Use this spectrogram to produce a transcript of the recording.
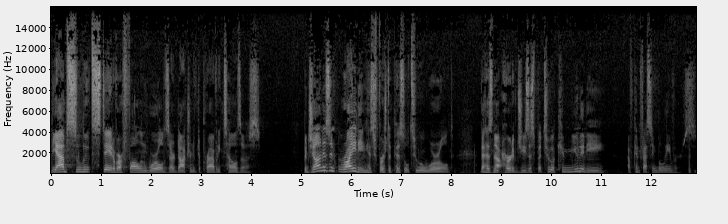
the absolute state of our fallen world, as our doctrine of depravity tells us. But John isn't writing his first epistle to a world that has not heard of Jesus, but to a community of confessing believers.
